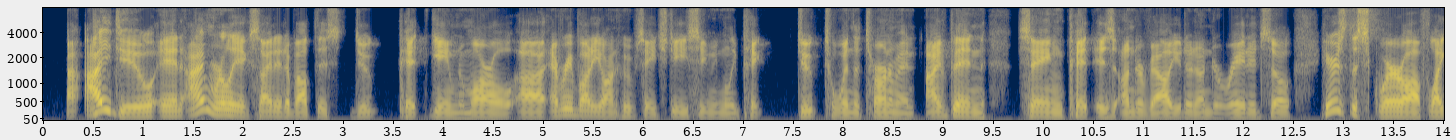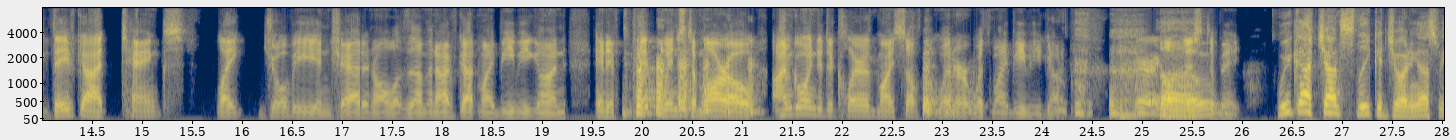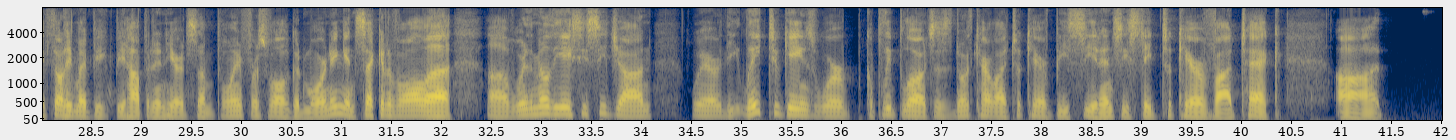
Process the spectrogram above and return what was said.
I do, and I'm really excited about this Duke Pitt game tomorrow. Uh, everybody on Hoops HD seemingly picked Duke to win the tournament. I've been saying Pitt is undervalued and underrated. So here's the square off. Like they've got tanks like Joby and Chad and all of them, and I've got my BB gun. And if Pitt wins tomorrow, I'm going to declare myself the winner with my BB gun Very of this debate. We got John Sleeka joining us. We thought he might be, be hopping in here at some point. First of all, good morning. And second of all, uh, uh, we're in the middle of the ACC, John, where the late two games were complete blowouts as North Carolina took care of BC and NC State took care of uh, Tech. Uh,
